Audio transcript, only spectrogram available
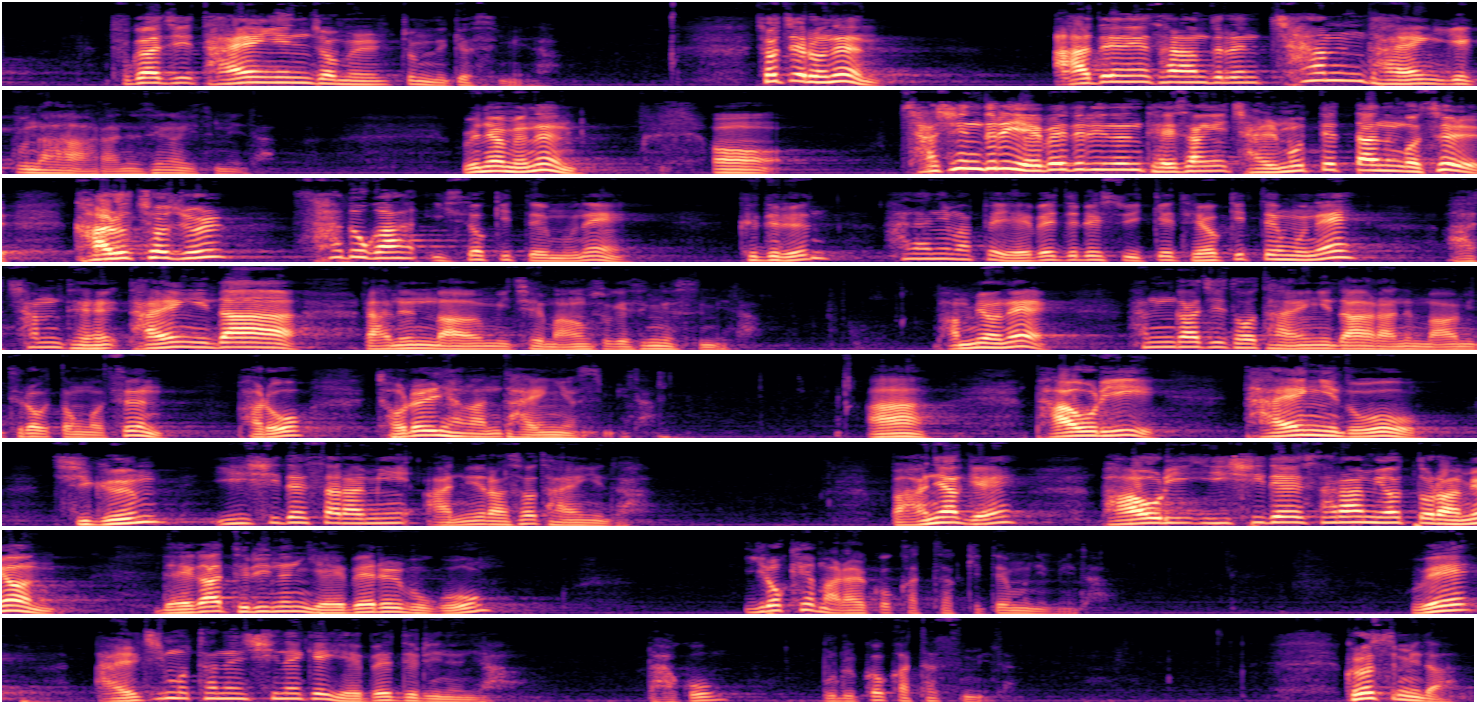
두 가지 다행인 점을 좀 느꼈습니다. 첫째로는 아덴의 사람들은 참 다행이겠구나라는 생각이 듭니다. 왜냐하면은 어, 자신들이 예배드리는 대상이 잘못됐다는 것을 가르쳐 줄 사도가 있었기 때문에 그들은 하나님 앞에 예배드릴 수 있게 되었기 때문에 아, 참 다행이다라는 마음이 제 마음속에 생겼습니다. 반면에 한 가지 더 다행이다라는 마음이 들었던 것은 바로 저를 향한 다행이었습니다. 아, 바울이 다행히도 지금 이 시대 사람이 아니라서 다행이다. 만약에 바울이 이 시대의 사람이었더라면 내가 드리는 예배를 보고 이렇게 말할 것 같았기 때문입니다. 왜 알지 못하는 신에게 예배 드리느냐? 라고 물을 것 같았습니다. 그렇습니다.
